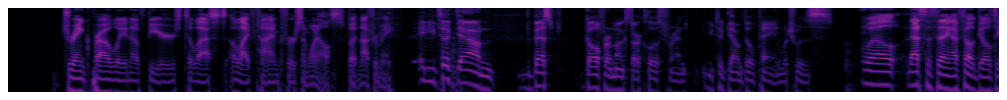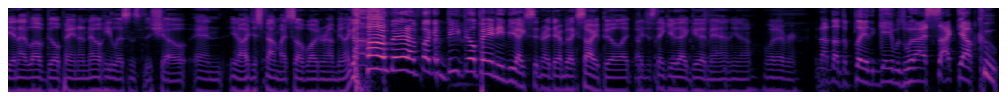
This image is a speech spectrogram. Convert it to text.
drank probably enough beers to last a lifetime for someone else, but not for me. and you took down the best golfer amongst our close friends. You took down Bill Payne, which was Well, that's the thing. I felt guilty, and I love Bill Payne. I know he listens to the show, and you know, I just found myself walking around being like, "Oh man, I fucking beat Bill Payne." He'd be like sitting right there. I'd be like, "Sorry, Bill. I, I just think you're that good, man. You know, whatever." And I thought the play of the game was when I psyched out Coop.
